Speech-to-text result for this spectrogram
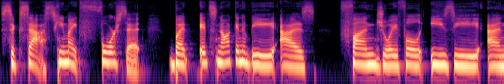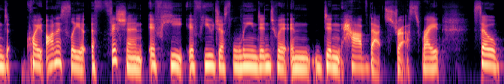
success. He might force it but it's not going to be as fun joyful easy and quite honestly efficient if he if you just leaned into it and didn't have that stress right? So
